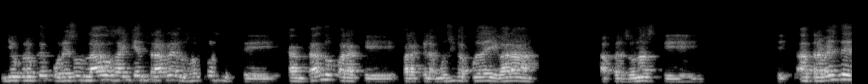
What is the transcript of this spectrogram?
Yo creo que por esos lados hay que entrarle nosotros este, cantando para que, para que la música pueda llegar a, a personas que, a través de,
